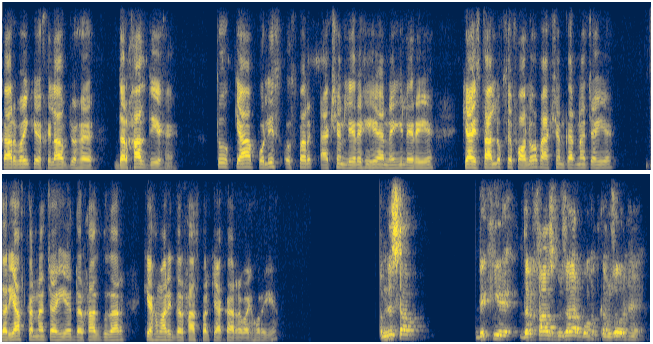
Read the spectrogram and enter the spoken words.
कार्रवाई के खिलाफ जो है दरख्वास्त दिए हैं तो क्या पुलिस उस पर एक्शन ले रही है या नहीं ले रही है? क्या इस ताल्लुक से फॉलोअप एक्शन करना चाहिए? दरियाफ्त करना चाहिए? दरख्वास्त गुजार कि हमारी दरख्वास्त पर क्या कार्रवाई हो रही है? अमजद साहब देखिए दरख्वास्त गुजार बहुत कमज़ोर हैं।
